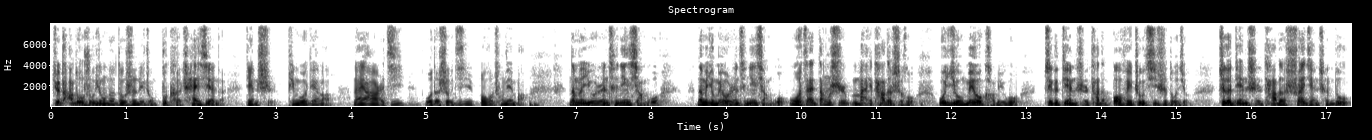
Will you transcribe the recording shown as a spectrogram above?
绝大多数用的都是那种不可拆卸的电池，苹果电脑、蓝牙耳机。我的手机包括充电宝，那么有人曾经想过，那么有没有人曾经想过，我在当时买它的时候，我有没有考虑过这个电池它的报废周期是多久？这个电池它的衰减程度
